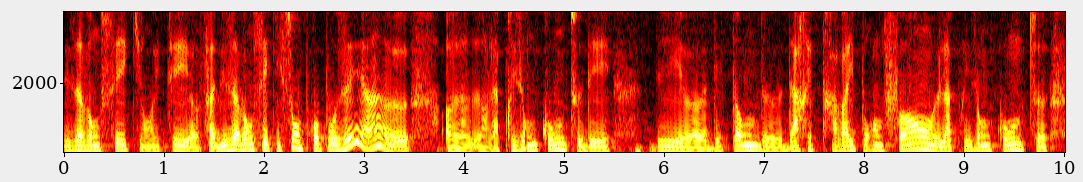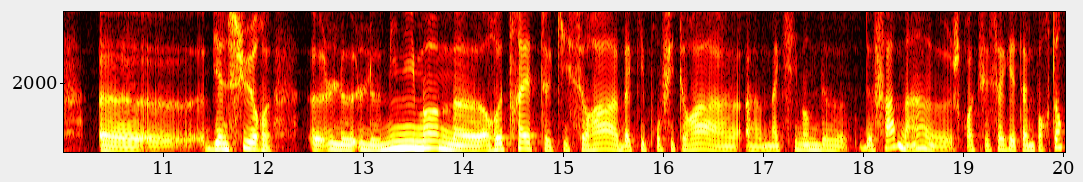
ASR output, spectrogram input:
des avancées qui ont été, enfin des avancées qui sont proposées hein, euh, dans la prise en compte des, des, euh, des temps d'arrêt de, de, travail pour enfants, la prise en compte, euh, bien sûr, le, le, minimum retraite qui sera, bah, qui profitera à un maximum de, femmes. Hein, je crois que c'est ça qui est important.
